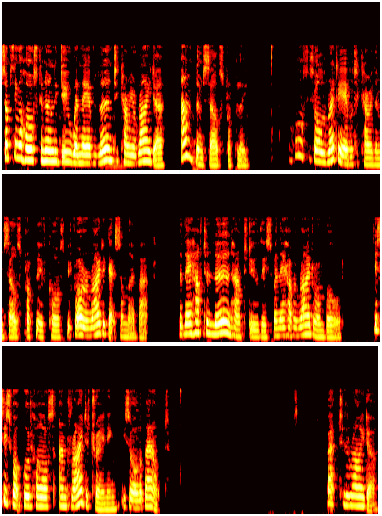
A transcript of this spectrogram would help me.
something a horse can only do when they have learned to carry a rider and themselves properly. A horse is already able to carry themselves properly, of course, before a rider gets on their back, but they have to learn how to do this when they have a rider on board. This is what good horse and rider training is all about. Back to the rider.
